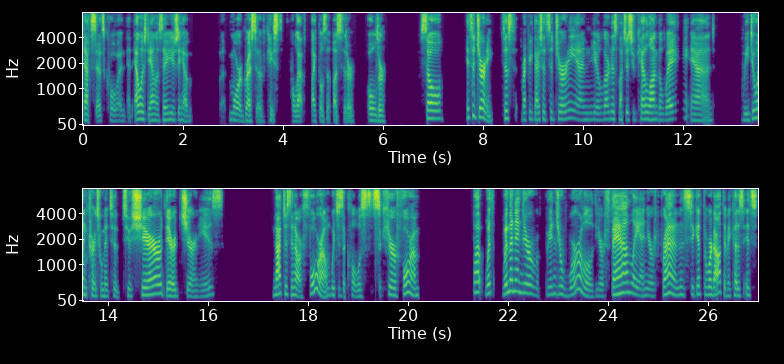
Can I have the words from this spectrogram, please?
that's, that's cool. And, and Ehlers-Danlos, they usually have more aggressive cases of prolapse like those of us that are older. So it's a journey. Just recognize it's a journey and you learn as much as you can along the way. And we do encourage women to, to share their journeys not just in our forum, which is a closed, secure forum, but with women in your in your world, your family and your friends to get the word out there because it's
